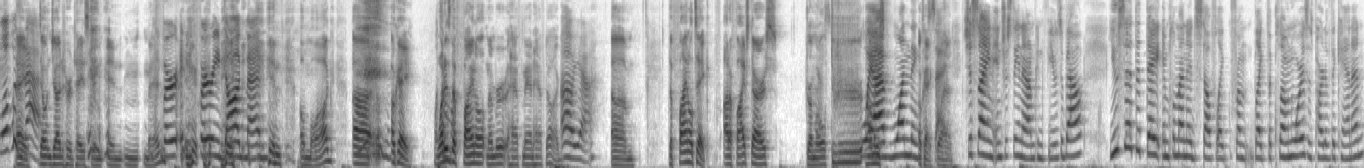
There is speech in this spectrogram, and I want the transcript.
what was hey, that? don't judge her taste in in men. Fur and furry dog men. in a mog. Uh, okay, What's what a the final? Remember, half man, half dog. Oh yeah. Um, the final take out of five stars. Drum roll. Wait, How I have one thing Okay, to go say. ahead. It's just something interesting and I'm confused about. You said that they implemented stuff like from like the Clone Wars as part of the canon.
